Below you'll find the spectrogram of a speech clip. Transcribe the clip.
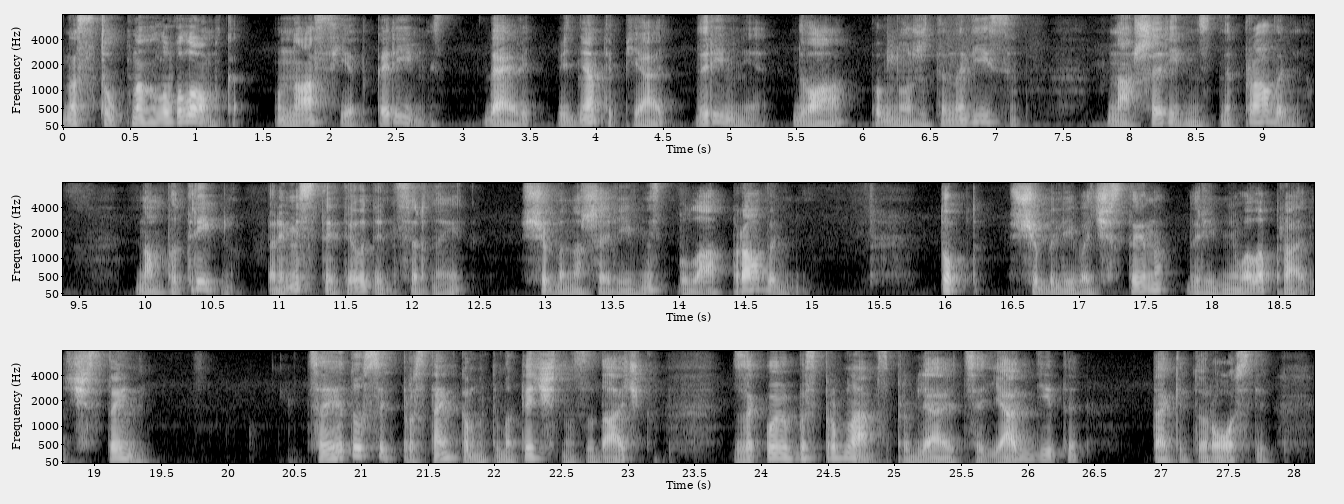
Наступна головоломка. У нас є така рівність. 9 відняти 5 дорівнює 2 помножити на 8. Наша рівність неправильна. Нам потрібно перемістити один сирник, щоб наша рівність була правильною. Тобто, щоб ліва частина дорівнювала правій частині. Це є досить простенька математична задачка, з якою без проблем справляються як діти, так і дорослі.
